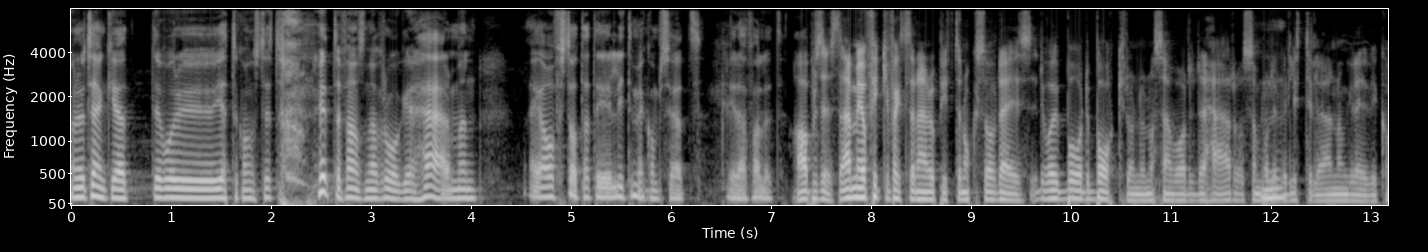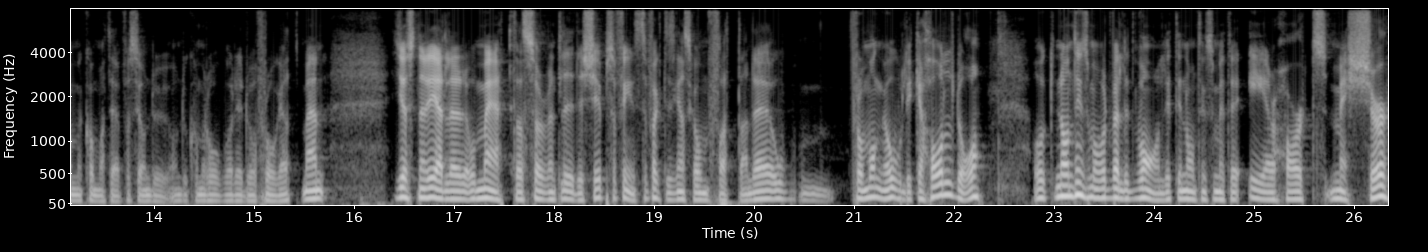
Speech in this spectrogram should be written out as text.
Och nu tänker jag att det vore ju jättekonstigt om det inte fanns några frågor här. Men jag har förstått att det är lite mer komplicerat i det här fallet. Ja, precis. Ja, men jag fick ju faktiskt den här uppgiften också av dig. Det var ju både bakgrunden och sen var det det här och sen var Mm. det väl ytterligare någon grej vi kommer komma till. Jag får se om du, om du kommer ihåg vad det är du har frågat. Men just när det gäller att mäta servant leadership så finns det faktiskt ganska omfattande från många olika håll då. Och någonting som har varit väldigt vanligt är någonting som heter Earhart's measure.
